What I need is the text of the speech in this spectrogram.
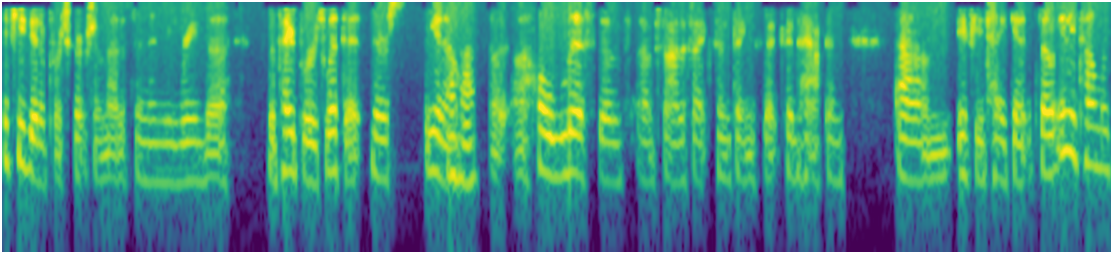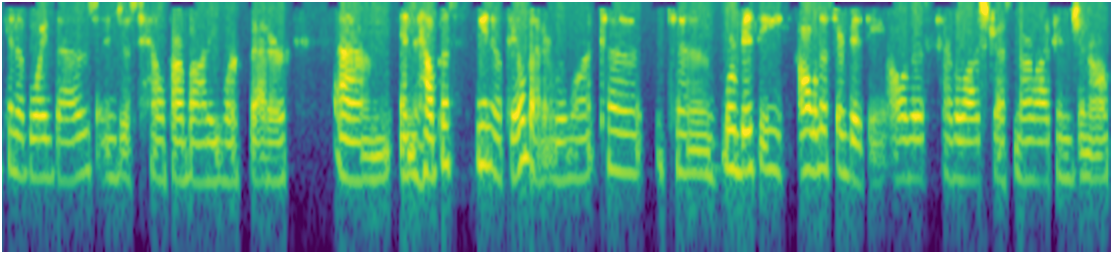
if you get a prescription medicine and you read the the papers with it, there's you know uh-huh. a, a whole list of, of side effects and things that could happen um, if you take it. So anytime we can avoid those and just help our body work better um, and help us, you know, feel better. We want to to we're busy. All of us are busy. All of us have a lot of stress in our life in general.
